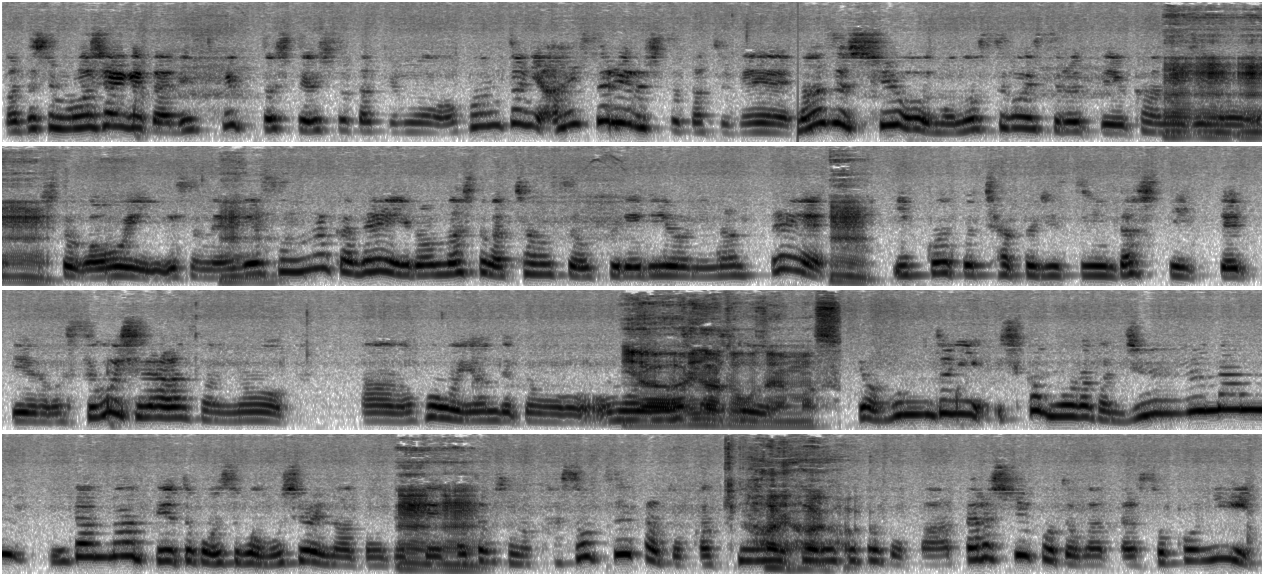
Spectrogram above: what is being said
私申し上げたリスペクトしてる人たちも本当に愛される人たちで、まず主をものすごいするっていう感じの人が多いですね。で、その中でいろんな人がチャンスをくれるようになって、うん。一個一個着実に出していってっていうのがすごい白原さんのあの本を読んでても思いや、いましたしありがとうございます。いや、本当に、しかもなんか柔軟だなっていうところもすごい面白いなと思ってて、うんうん例えばその仮想通貨とか金融系のこととか、新しいことがあったらそこに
